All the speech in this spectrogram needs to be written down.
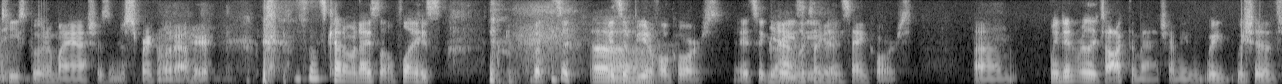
teaspoon of my ashes and just sprinkle it out here. it's kind of a nice little place, but it's a it's a Uh, beautiful course. It's a yeah, it crazy, looks like it. insane course. Um, we didn't really talk the match. I mean, we we should have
